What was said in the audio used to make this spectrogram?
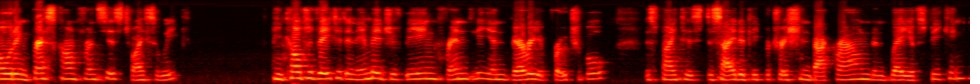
holding press conferences twice a week, he cultivated an image of being friendly and very approachable, despite his decidedly patrician background and way of speaking.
